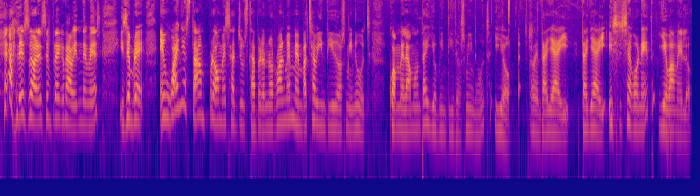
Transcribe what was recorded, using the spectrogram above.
aleshores sempre gravem de més i sempre... En guany està prou més ajustat, però normalment me'n vaig a 22 minuts. Quan me la munta, jo 22 minuts, i jo retalla ahí, talla ahí, i si segonet, llévamelo.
